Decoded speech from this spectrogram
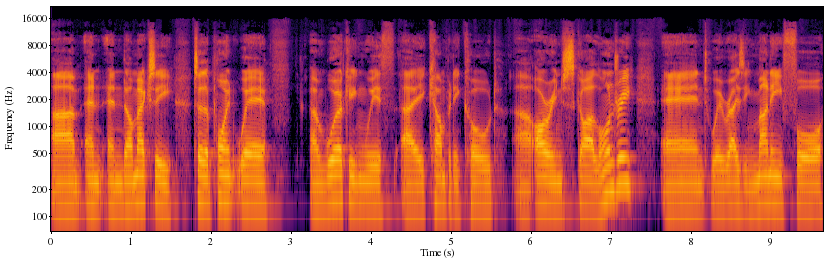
Um, and and I'm actually to the point where I'm working with a company called uh, Orange Sky Laundry, and we're raising money for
